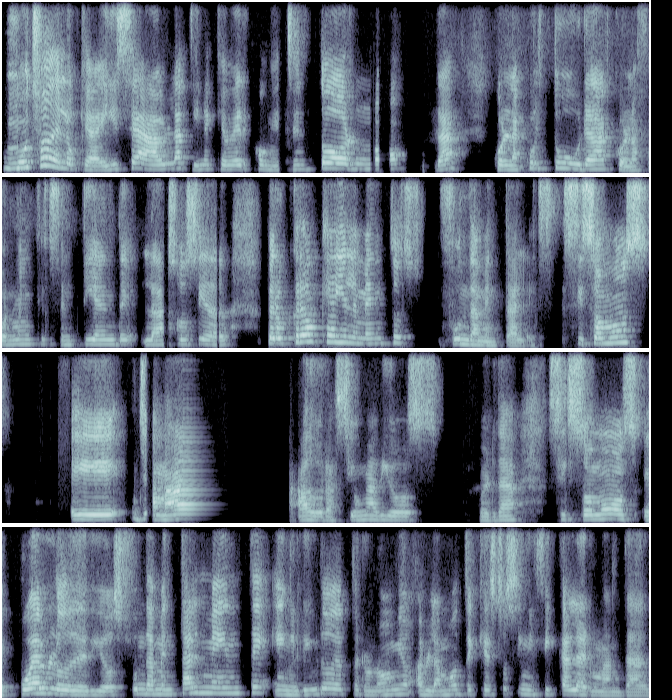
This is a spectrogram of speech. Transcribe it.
mucho de lo que ahí se habla tiene que ver con ese entorno, ¿verdad? con la cultura, con la forma en que se entiende la sociedad, pero creo que hay elementos fundamentales. Si somos eh, llamados a adoración a Dios, ¿verdad? Si somos el pueblo de Dios, fundamentalmente en el libro de Deuteronomio hablamos de que esto significa la hermandad,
